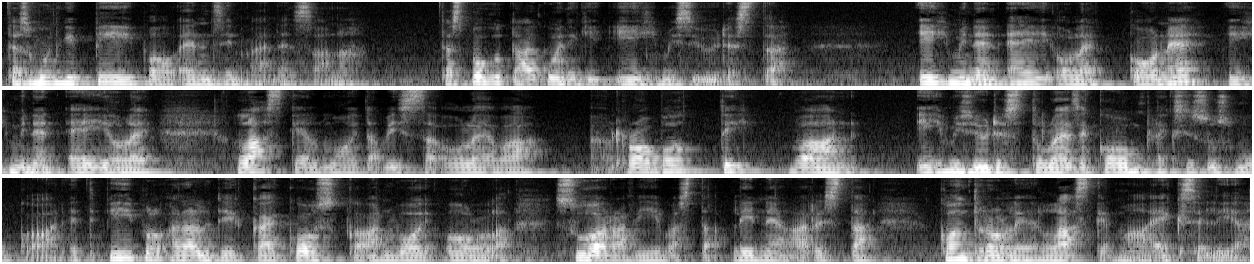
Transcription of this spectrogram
Tässä on kuitenkin people ensimmäinen sana. Tässä puhutaan kuitenkin ihmisyydestä. Ihminen ei ole kone, ihminen ei ole laskelmoitavissa oleva robotti, vaan ihmisyydestä tulee se kompleksisuus mukaan. Että people-analytiikka ei koskaan voi olla suoraviivasta, lineaarista, kontrollien laskemaa Exceliä,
